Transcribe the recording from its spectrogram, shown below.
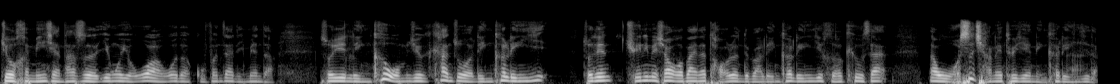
就很明显，它是因为有沃尔沃的股份在里面的，所以领克我们就看作领克零一。昨天群里面小伙伴也在讨论，对吧？领克零一和 Q 三，那我是强烈推荐领克零一的。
